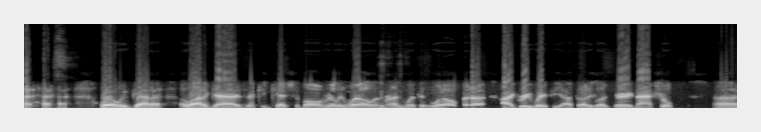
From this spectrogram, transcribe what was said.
well, we've got a, a lot of guys that can catch the ball really well and run with it well. But uh, I agree with you. I thought he looked very natural uh,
